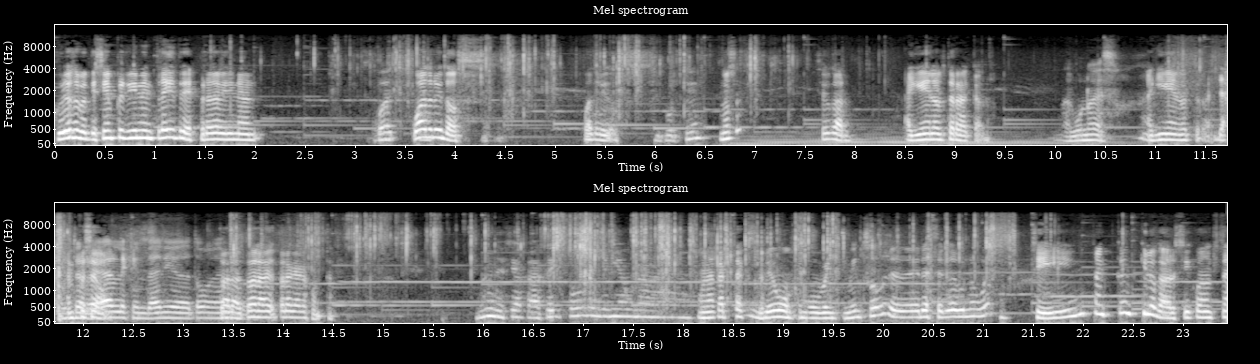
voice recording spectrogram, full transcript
curioso porque siempre vienen 3 y 3, pero ahora vienen Cuatro. 4 y 2. 4 y 2. ¿Y por qué? No sé. Se claro. Aquí viene el Ultra cabrón. Alguno de esos. Aquí viene el Ultra Ya, Ultra empecemos. real, legendaria, todo. Toda la, toda la, toda la caja junta. No, decía cada 6 sobres venía una. Una carta extra. Vemos como 20.000 sobres, debería salir alguna web. Sí, tran- tranquilo cabrón. Sí, cuando te-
